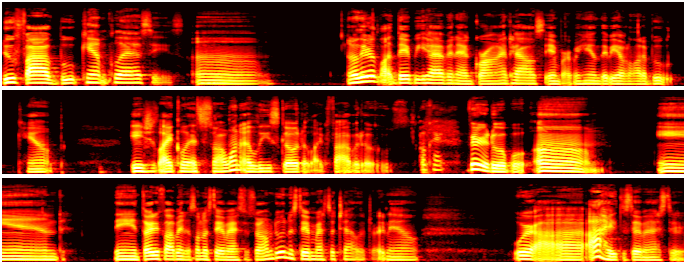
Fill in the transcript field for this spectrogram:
Do five boot camp classes. Um, I know they're like they be having at Grindhouse in Birmingham. They be having a lot of boot camp ish like classes. So I want to at least go to like five of those. Okay. Very doable. Um, and then 35 minutes on the Stairmaster. So I'm doing the Stairmaster challenge right now, where I I hate the Stairmaster.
